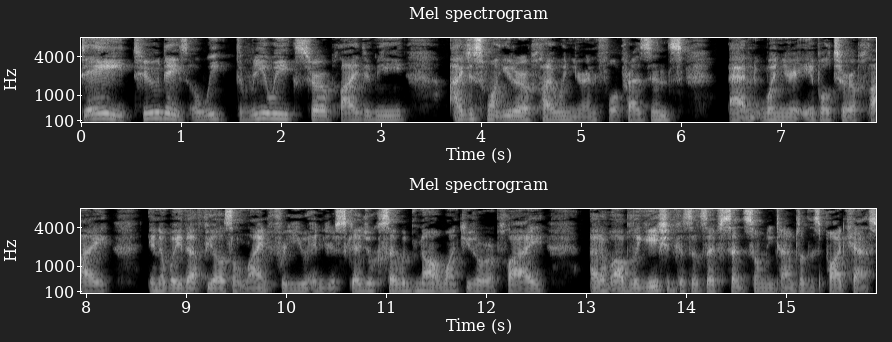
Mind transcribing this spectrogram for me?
day, two days, a week, three weeks to reply to me. I just want you to reply when you're in full presence and when you're able to reply in a way that feels aligned for you and your schedule. Because I would not want you to reply out of obligation, because as I've said so many times on this podcast,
